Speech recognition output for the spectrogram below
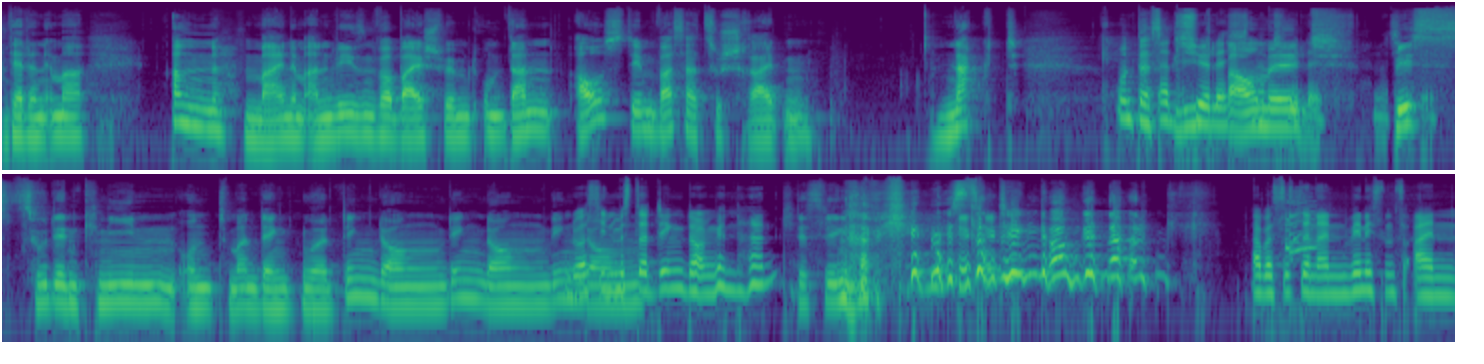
der dann immer an meinem Anwesen vorbeischwimmt, um dann aus dem Wasser zu schreiten, nackt. Und das Glied Natürlich, baumelt natürlich, natürlich. bis zu den Knien und man denkt nur Ding Dong, Ding Dong, Ding Du hast Dong. ihn Mr. Ding Dong genannt. Deswegen habe ich ihn Mr. Ding Dong genannt. Aber ist es denn ein, wenigstens ein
